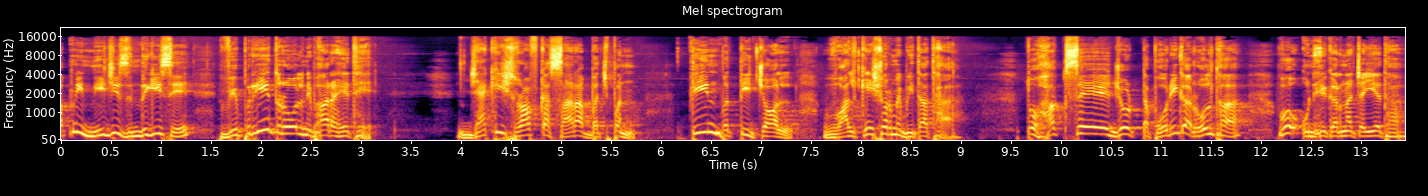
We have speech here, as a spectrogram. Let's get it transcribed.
अपनी निजी ज़िंदगी से विपरीत रोल निभा रहे थे। जैकी श्रॉफ का सारा बचपन तीन बत्ती चौल वालकेश्वर में बीता था। तो हक से जो टपोरी का रोल था, वो उन्हें करना चाहिए था।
